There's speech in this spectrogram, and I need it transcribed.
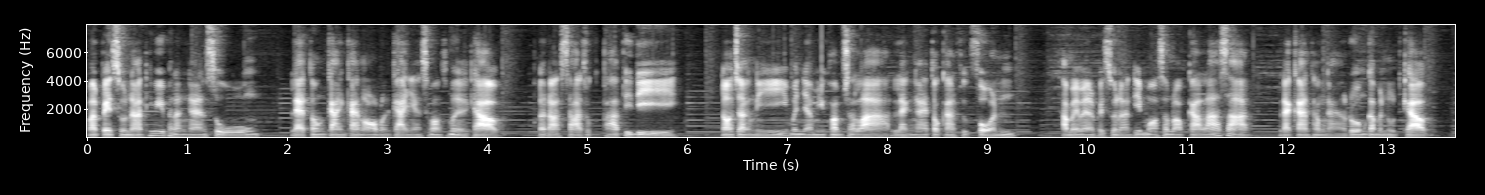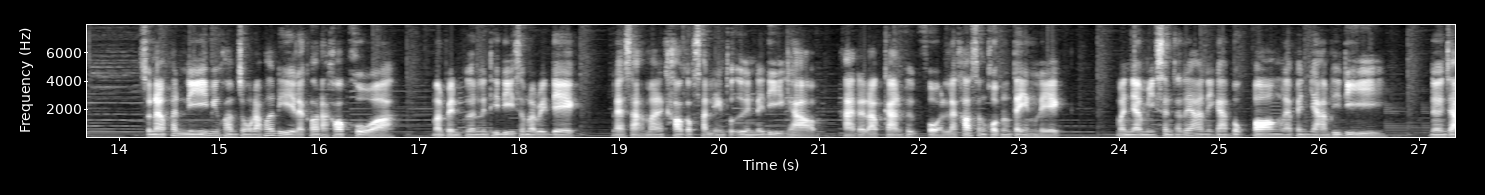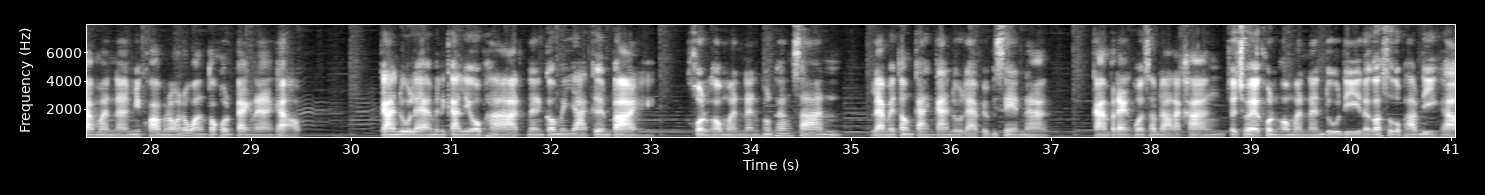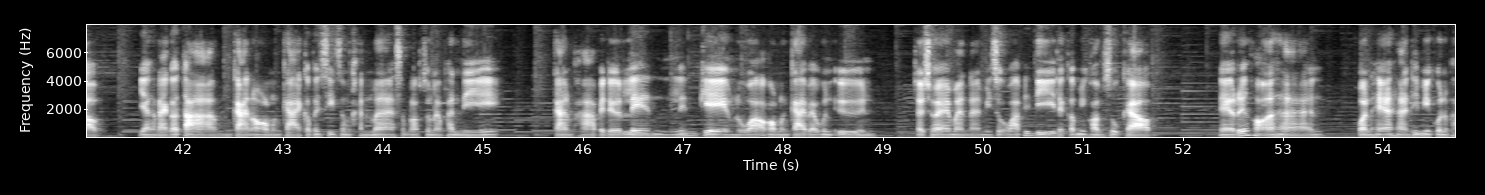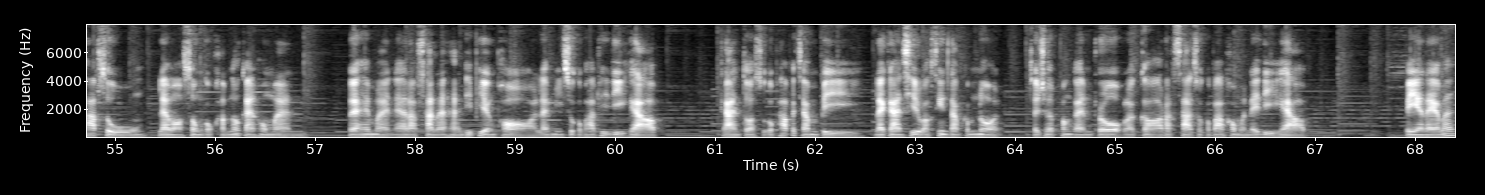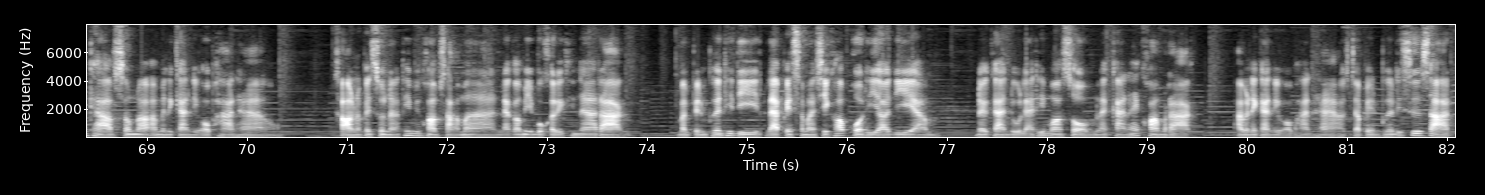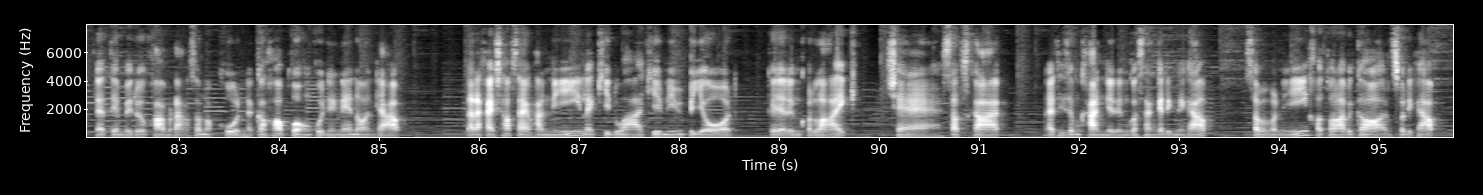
มันเป็นสุนัขที่มีพลังงานสูง และต้องการการออกกำลังกายอย่างสม่ำเสมอครับ เพื่อรักษาสุขภาพที่ดี นอกจากนี้มันยังมีความฉลาดและง่ายต่อการฝึกฝนทำให้มันเป็นสุนัขที่เหมาะสำหรับการล่าสัตว์และการทำงานร่วมกับมนุษย์ครับ สุนัขพันธุ์นี้มีความจงรักภักดีและก็รักครอบครัว มันเป็นเพื่อนเล่นที่ดีสำหรับเด็กๆและสามารถเข้ากับสัตว์เลี้ยงตัวอื่นได้ดีครับ หากได้รับการฝึกฝนและเข้าสังคมตั้งแต่ยังเล็ก มันยังมีสัญชาตญาณในการปกป้อง และเป็นยามที่ดี เนื่องจากมันนั้นมีความระมัดระวังต่อคนแปลกหน้าครับ การดูแลเมริกันลีโอพาดนั้นก็ไม่ยากเกินไป ขนของมันนั้นค่อนข้างสั้น และไม่ต้องการการดูแลเป็นพิเศษนัก การแปรงขนสัปดาห์ละครั้ง จะช่วยให้ขนของมันนั้นดูดีแล้วก็สุขภาพดีครับ อย่างไรก็ตาม การออกกำลังกายก็เป็นสิ่งสำคัญมากสำหรับสุนัขพันธุ์นี้ การพาไปเดินเล่น เล่นเกม หรือว่าออกกำลังกายแบบอื่นๆ จะช่วยให้มันนั้นมีสุขภาพที่ดีและก็มีความสุขครับ ในเรื่องของอาหารควรให้อาหารที่มีคุณภาพสูง และเหมาะสมกับความต้องการของมัน พื่อให้มันได้รับสารอาหารที่เพียงพอ และมีสุขภาพที่ดีครับ การตรวจสุขภาพประจำปี และการฉีดวัคซีนตามกำหนด จะช่วยป้องกันโรค และก็รักษาสุขภาพของมันได้ดีครับ เป็นอย่างไรบ้างครับสำหรับอเมริกันลีโอพาร์ฮาวเขานั้นเป็นสุนัขที่มีความสามารถ และก็มีบุคลิกที่น่ารัก มันเป็นเพื่อนที่ดี และเป็นสมาชิกครอบครัวที่ยอดเยี่ยม โดยการดูแลที่เหมาะสม และการให้ความรัก อเมริกันลีโอพาร์ฮาวจะเป็นเพื่อนที่ซื่อสัตย์และเต็มไปด้วยความรักสำหรับคุณ และก็ครอบครัวของคุณอย่างแน่นอนครับ แต่ถ้าใครชอบสายพันธุ์นี้และคิดว่าคลิปนี้มีประโยชน์ ก็อย่าลืมกดไลค์แชร์ Subscribe และที่สำคัญอย่าลืมกดสั่นกระดิ่งนะครับสำหรับวันนี้ขอตัวลาไปก่อน สวัสดีครับ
